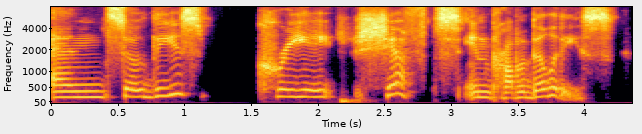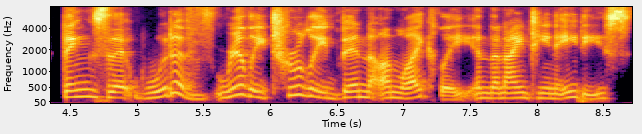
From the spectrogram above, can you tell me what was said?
And so these create shifts in probabilities. Things that would have really truly been unlikely in the 1980s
